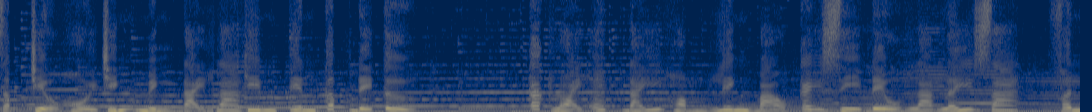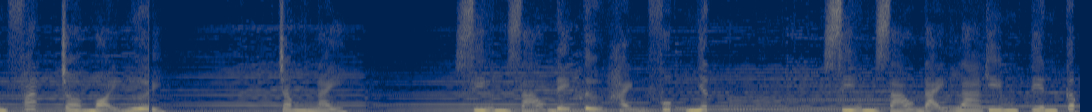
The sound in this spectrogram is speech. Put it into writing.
dập triệu hồi chính mình đại la kim tiên cấp đệ tử. Các loại ớt đáy hòm linh bảo cái gì đều là lấy ra, phân phát cho mọi người. Trong này, siêu giáo đệ tử hạnh phúc nhất. Siêu giáo đại la kim tiên cấp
